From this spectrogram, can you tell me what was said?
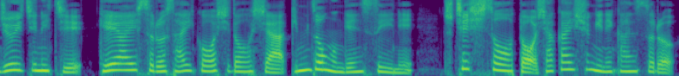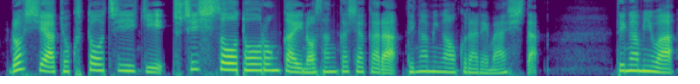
11日、敬愛する最高指導者、金正恩元帥に、土思想と社会主義に関するロシア極東地域土思想討論会の参加者から手紙が送られました。手紙は、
